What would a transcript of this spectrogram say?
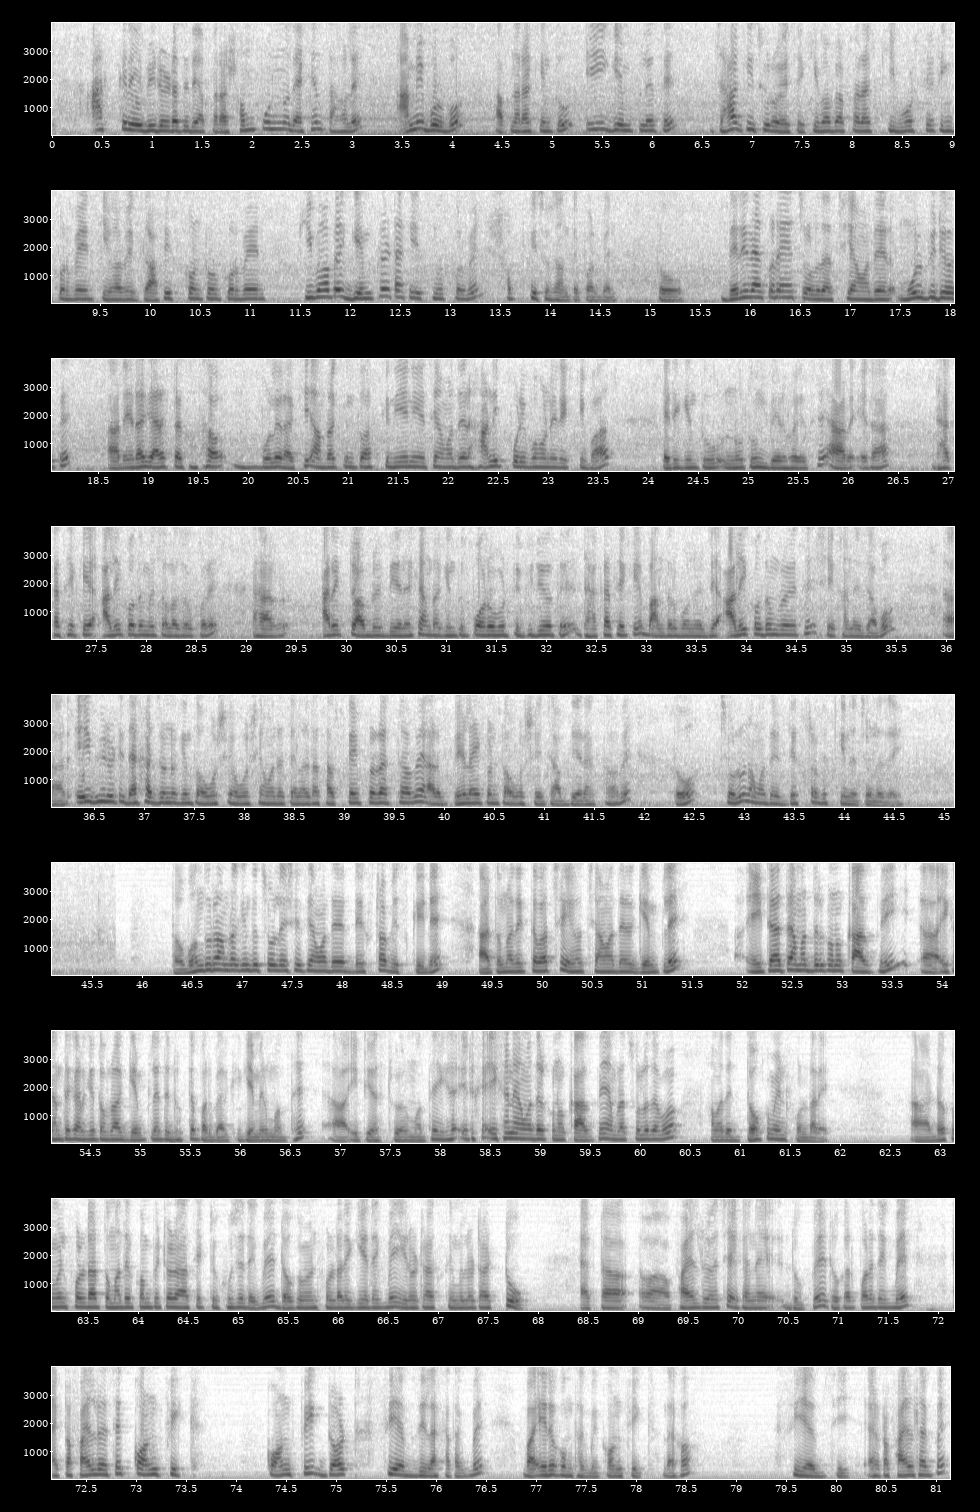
আজকের এই ভিডিওটা যদি আপনারা সম্পূর্ণ দেখেন, তাহলে আমি বলব, আপনারা কিন্তু এই গেম প্লেতে যা কিছু রয়েছে, কীভাবে আপনারা কিবোর্ড সেটিং করবেন, কীভাবে গ্রাফিক্স কন্ট্রোল করবেন কীভাবে গেম প্লেটাকে স্মুথ করবেন সব কিছু জানতে পারবেন। তো দেরি না করে চলে যাচ্ছি আমাদের মূল ভিডিওতে। আর এর আগে আরেকটা কথা বলে রাখি, আমরা কিন্তু আজকে নিয়ে নিয়েছি আমাদের হানিফ পরিবহনের একটি বাস। এটি কিন্তু নতুন বের হয়েছে আর এটা ঢাকা থেকে আলীকদমে চলাচল করে। আর আরেকটু আপডেট দিয়ে রাখি, আমরা কিন্তু পরবর্তী ভিডিওতে ঢাকা থেকে বান্দরবনের যে আলীকদম রয়েছে, সেখানে যাব। আর এই ভিডিওটি দেখার জন্য কিন্তু অবশ্যই অবশ্যই আমাদের চ্যানেলটা সাবস্ক্রাইব করে রাখতে হবে আর বেল আইকনটা অবশ্যই চাপ দিয়ে রাখতে হবে। তো চলুন আমাদের ডেস্কটপ স্ক্রিনে চলে যাই। তো বন্ধুরা, আমরা কিন্তু চলে এসেছি আমাদের ডেস্কটপ স্ক্রিনে আর তোমরা দেখতে পাচ্ছ, এই হচ্ছে আমাদের গেম প্লে এইটাতে আমাদের কোনো কাজ নেই। এখান থেকে আর কি তোমরা গেম প্লেতে ঢুকতে পারবে আর কি গেমের মধ্যে ইটিএস টু এর মধ্যে। এখা- এখানে আমাদের কোনো কাজ নেই। আমরা চলে যাব আমাদের ডকুমেন্ট ফোল্ডারে ডকুমেন্ট ফোল্ডার তোমাদের কম্পিউটারে আছে, একটু খুঁজে দেখবে। ডকুমেন্ট ফোল্ডারে গিয়ে দেখবে ইউরোট্রাক সিমুলেটর টু একটা ফাইল রয়েছে, এখানে ঢুকবে। ঢোকার পরে দেখবে একটা ফাইল রয়েছে কনফিক কনফিক ডট সিএফজি লেখা থাকবে বা এরকম থাকবে কনফিক দেখো। সিএফজি একটা ফাইল থাকবে।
